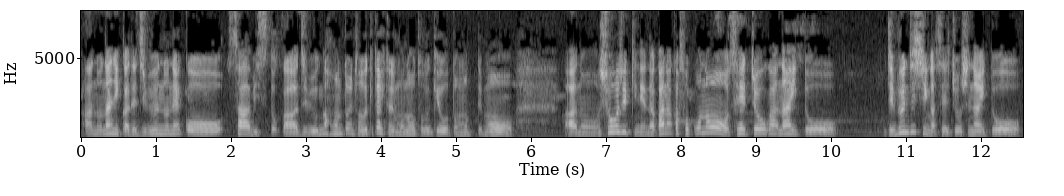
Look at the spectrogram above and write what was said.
あの何かで自分のね、こう、サービスとか、自分が本当に届けたい人に物を届けようと思っても、あの、正直ね、なかなかそこの成長がないと、自分自身が成長しないと、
